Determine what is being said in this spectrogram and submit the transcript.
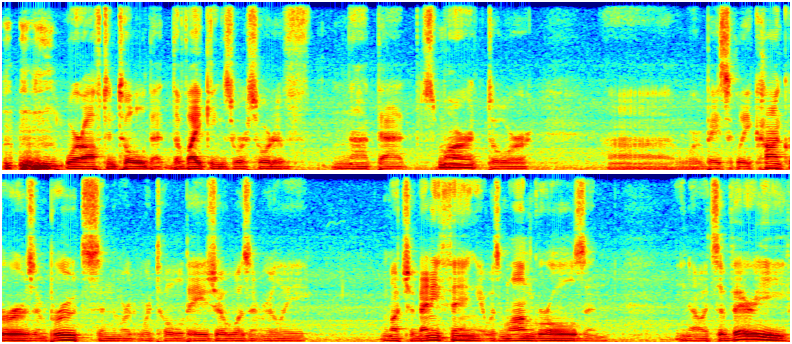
we're often told that the Vikings were sort of not that smart or uh, were basically conquerors and brutes, and we're, we're told Asia wasn't really much of anything. It was mongrels, and you know, it's a very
